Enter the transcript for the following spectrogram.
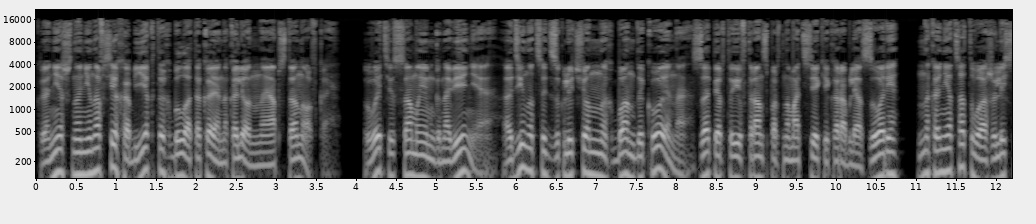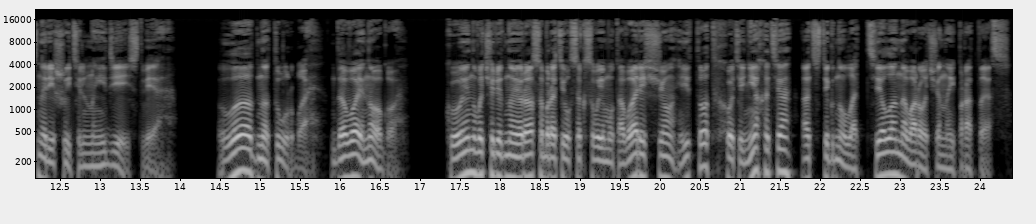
Конечно, не на всех объектах была такая накаленная обстановка. В эти самые мгновения 11 заключенных банды Коэна, запертые в транспортном отсеке корабля «Зори», наконец отважились на решительные действия. «Ладно, Турбо, давай ногу. Коин в очередной раз обратился к своему товарищу, и тот, хоть и нехотя, отстегнул от тела навороченный протез.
